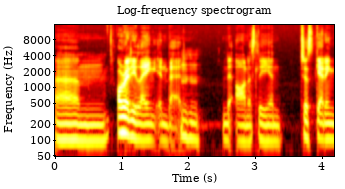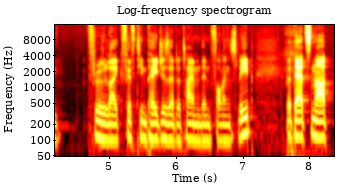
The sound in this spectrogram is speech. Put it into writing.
um, already laying in bed, n- honestly, and just getting through like 15 pages at a time and then falling asleep. But that's not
